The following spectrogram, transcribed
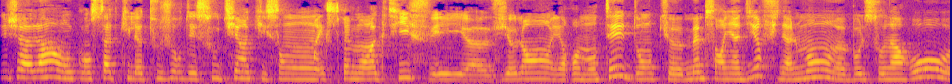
Déjà là, on constate qu'il a toujours des soutiens qui sont extrêmement actifs et euh, violents et remontés. Donc, euh, même sans rien dire, finalement, euh, Bolsonaro,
